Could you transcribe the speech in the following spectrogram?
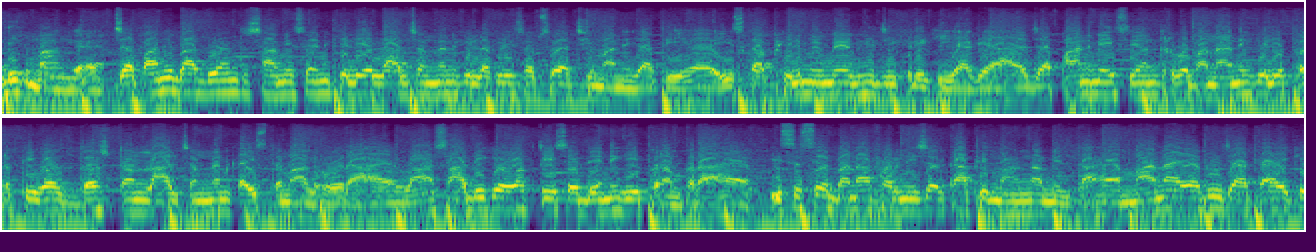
अधिक मांग है। जापानी वाद्य यंत्र शामी सेन के लिए लाल चंदन की लकड़ी सबसे अच्छी मानी जाती है। इसका फ़िल्म में भी ज़िक्र किया गया है। जापान में इस यंत्र को बनाने के लिए प्रति वर्ष दस टन लाल चंदन का इस्तेमाल हो रहा है। वहाँ शादी के वक्त इसे देने की परंपरा है। इससे बना फर्नीचर काफ़ी महँगा मिलता है। माना यह भी जाता है की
